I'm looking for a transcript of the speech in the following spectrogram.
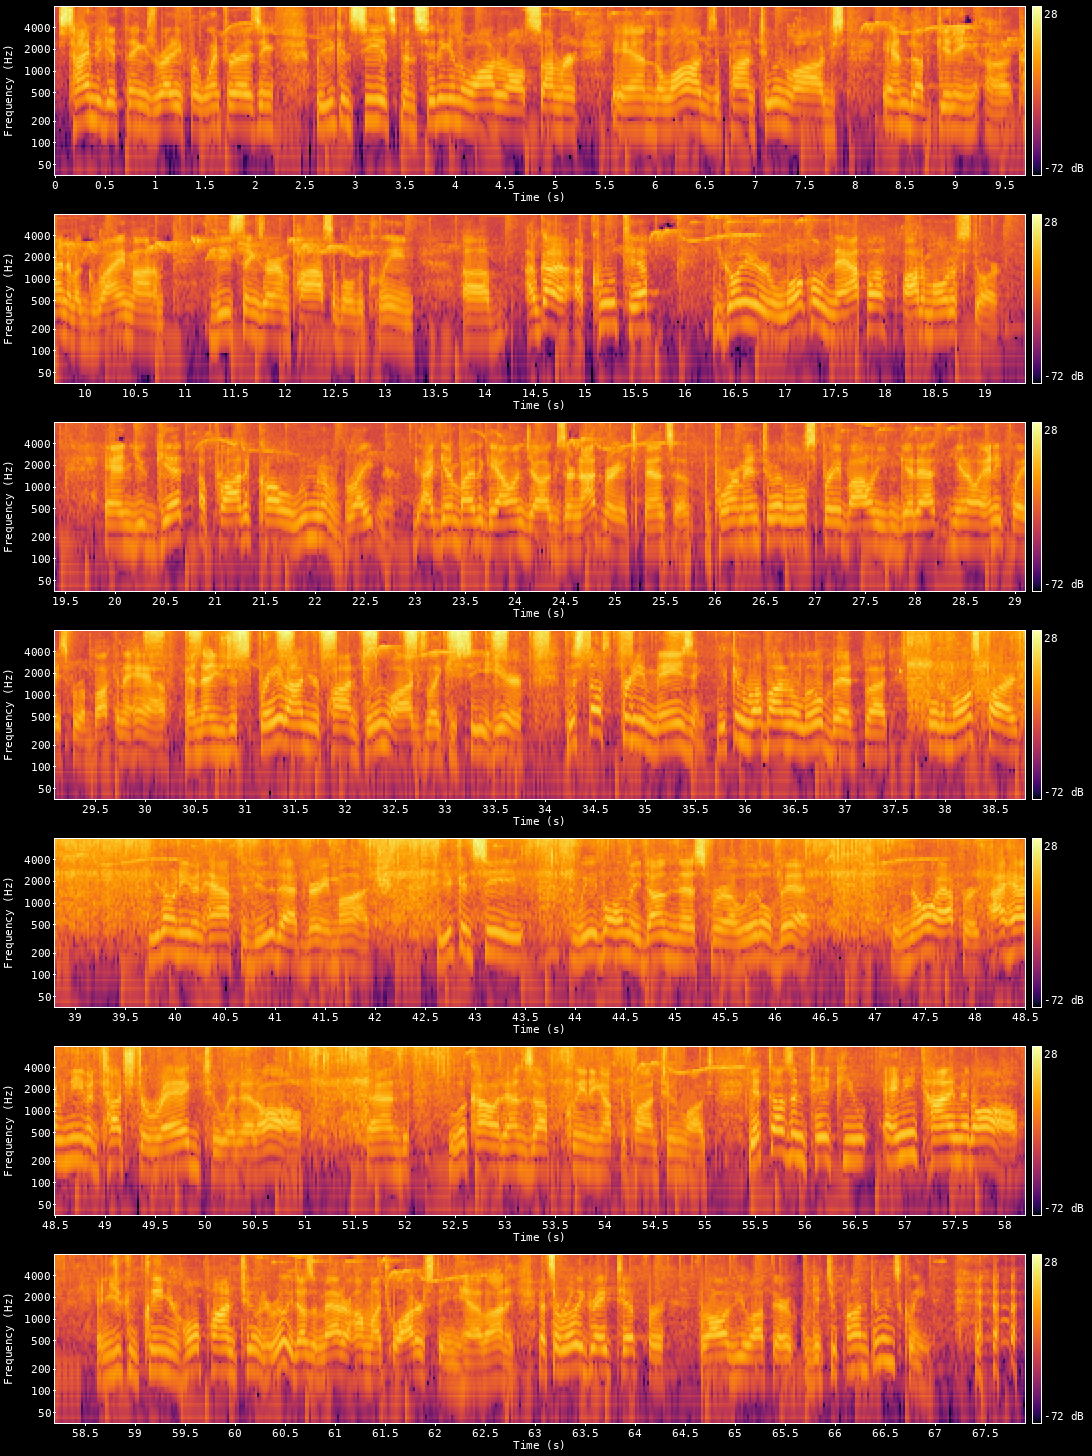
It's time to get things ready for winterizing, but you can see it's been sitting in the water all summer and the logs, the pontoon logs, end up getting uh, kind of a grime on them. These things are impossible to clean. Uh, I've got a, a cool tip. You go to your local Napa automotive store and you get a product called aluminum brightener. I get them by the gallon jugs. They're not very expensive. You pour them into a little spray bottle you can get at, you know, any place for a buck and a half. And then you just spray it on your pontoon logs like you see here. This stuff's pretty amazing. You can rub on it a little bit, but for the most part, you don't even have to do that very much. You can see we've only done this for a little bit with no effort. I haven't even touched a rag to it at all. And look how it ends up cleaning up the pontoon logs. It doesn't take you any time at all and you can clean your whole pontoon. It really doesn't matter how much water stain you have on it. That's a really great tip for, for all of you out there. To get your pontoons cleaned.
